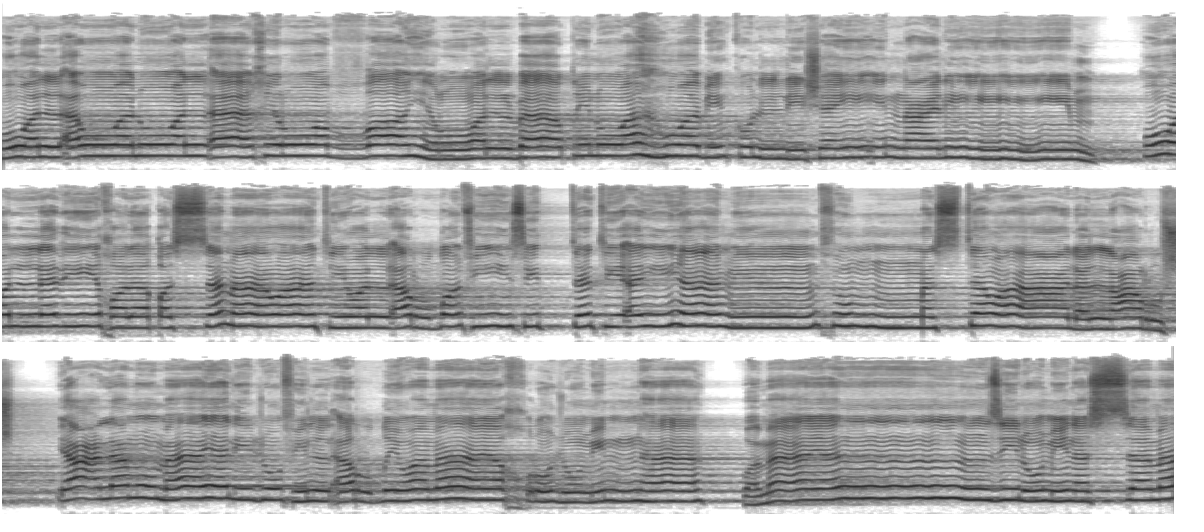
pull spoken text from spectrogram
هو الأول والآخر والظاهر والباطن وهو بكل شيء عليم. هو الذي خلق السماوات والأرض في ستة أيام ثم استوى على العرش. يعلم ما يلج في الأرض وما يخرج منها. وما ينزل من السماء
